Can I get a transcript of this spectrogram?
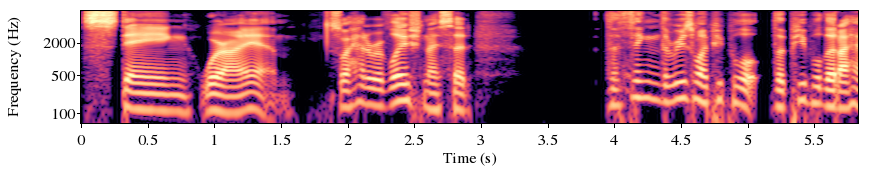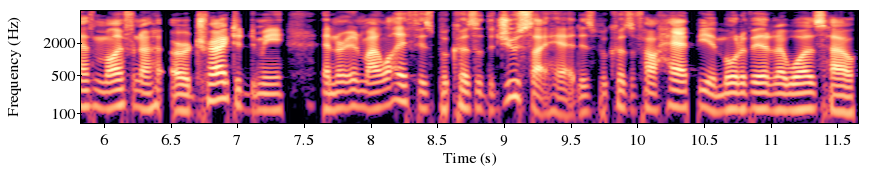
staying where I am. So I had a revelation. I said, the thing, the reason why people, the people that I have in my life are, are attracted to me and are in my life is because of the juice I had, is because of how happy and motivated I was, how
